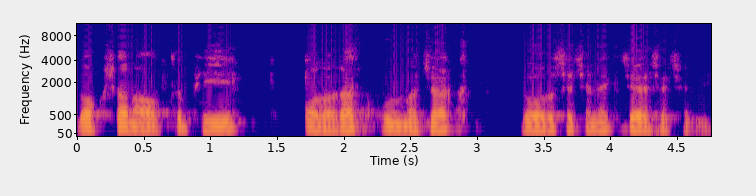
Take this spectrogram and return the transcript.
96 pi olarak bulunacak. Doğru seçenek C seçeneği.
